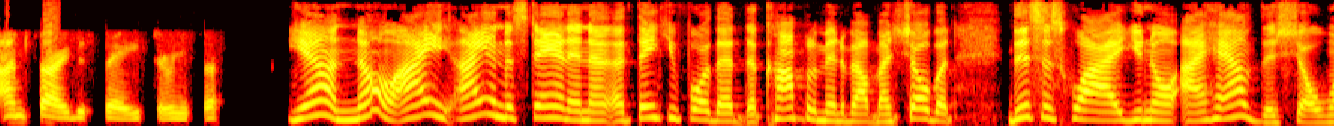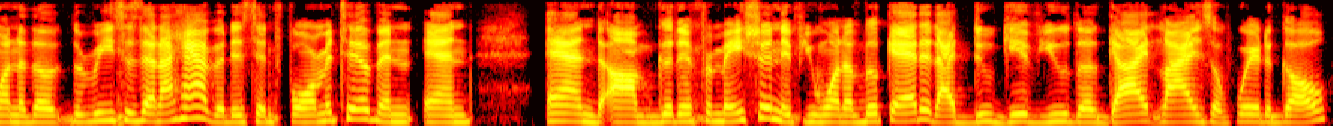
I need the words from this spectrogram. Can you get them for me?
I'm sorry to say, Teresa. Yeah, no, I I understand, and I, I thank you for the the compliment about my show. But this is why you know I have this show. One of the the reasons that I have it is informative and and and um, good information. If you want to look at it, I do give you the guidelines of where to go,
